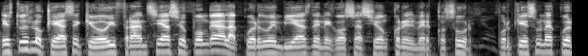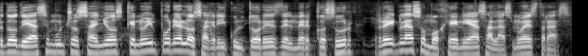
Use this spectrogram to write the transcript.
Esto es lo que hace que hoy Francia se oponga al acuerdo en vías de negociación con el Mercosur, porque es un acuerdo de hace muchos años que no impone a los agricultores del Mercosur reglas homogéneas a las nuestras.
